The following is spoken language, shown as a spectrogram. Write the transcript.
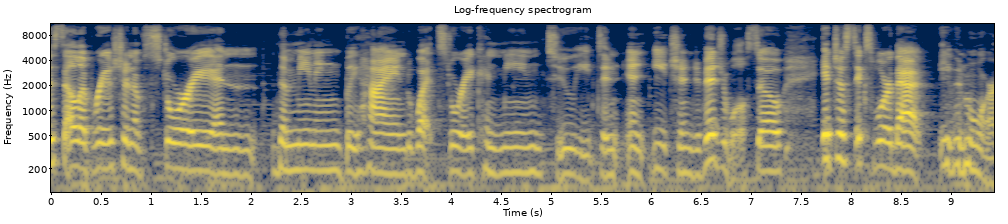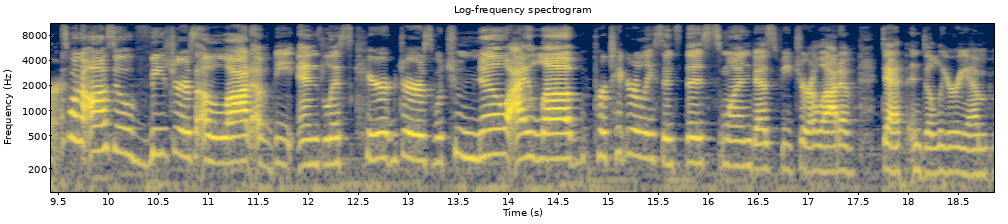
the celebration of story and the meaning behind what story can mean to each, in, each individual. So it just explored that even more. This one also features a lot of the endless characters, which you know I love, particularly since this one does feature a lot of Death and Delirium,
